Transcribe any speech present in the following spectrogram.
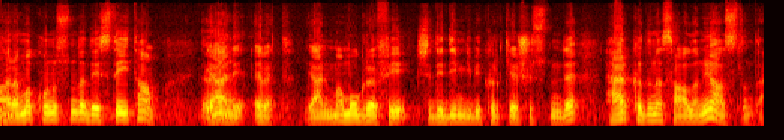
tarama konusunda desteği tam. Öyle yani mi? evet. Yani mamografi işte dediğim gibi 40 yaş üstünde her kadına sağlanıyor aslında.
